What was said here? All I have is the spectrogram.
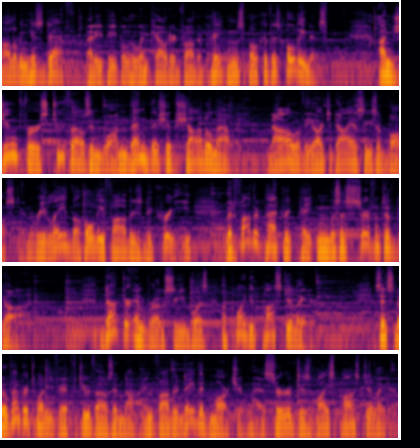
Following his death, many people who encountered Father Peyton spoke of his holiness. On June 1, 2001, then Bishop Sean O'Malley, now of the Archdiocese of Boston, relayed the Holy Father's decree that Father Patrick Peyton was a servant of God. Dr. Ambrosi was appointed postulator since November 25, 2009, Father David Marcham has served as vice postulator,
